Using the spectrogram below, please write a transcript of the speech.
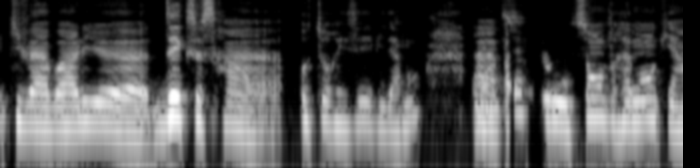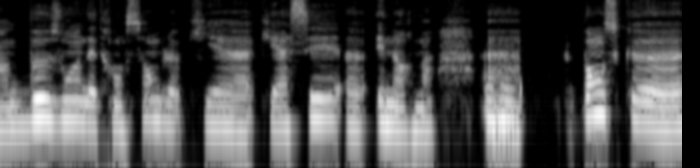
et qui va avoir lieu dès que ce sera autorisé, évidemment, parce qu'on sent vraiment qu'il y a un besoin d'être ensemble qui est, qui est assez énorme. Mmh je pense que,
